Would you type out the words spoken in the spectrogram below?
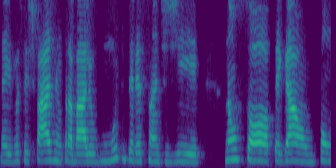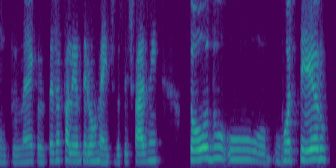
né, e vocês fazem um trabalho muito interessante de não só pegar um ponto, né, que eu até já falei anteriormente, vocês fazem todo o, roteiro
